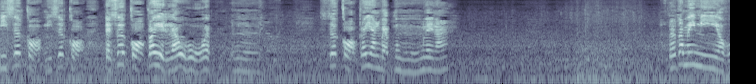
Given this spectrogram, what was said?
มีเสื้อเกาะ มีเสื้อเกาะ แต่เสื้อเกาะก็เห็นแล้วโอ้โหแบบอืมเสื้อเกาะก็ยังแบบอืมเลยนะ แล้วถ้าไม่มีอะโห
